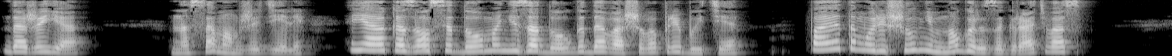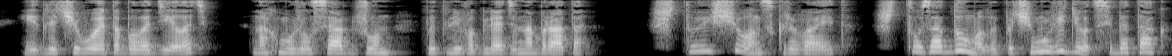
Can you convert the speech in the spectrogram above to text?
даже я. На самом же деле, я оказался дома незадолго до вашего прибытия, поэтому решил немного разыграть вас». «И для чего это было делать?» — нахмурился Арджун, пытливо глядя на брата. «Что еще он скрывает? Что задумал и почему ведет себя так?»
